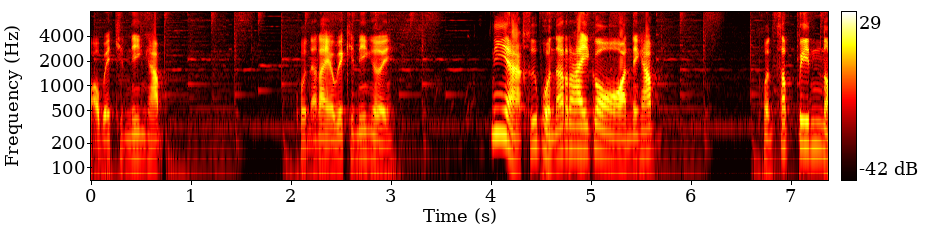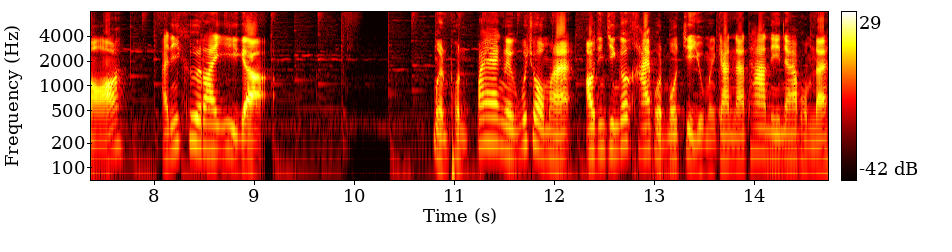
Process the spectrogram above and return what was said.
เอาเว k เคนนิ่งครับ ผลอะไรเอาเว k เคนนิ่งเลยเนี่ยคือผลอะไรก่อนนะครับ ผลสปินหนอ อันนี้คืออะไรอีกอะ่ะ เหมือนผลแป้งเลยคุณผู้ชมฮะ เอาจริง ๆ ก็คล้ายผลโมจิอยู่เหมือนกันนะท่านี้นะครับผมนะ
